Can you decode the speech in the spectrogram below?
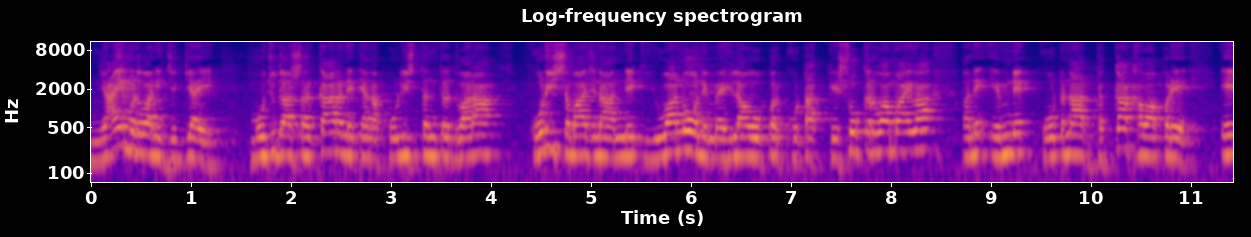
ન્યાય મળવાની જગ્યાએ મોજૂદા સરકાર અને ત્યાંના પોલીસ તંત્ર દ્વારા કોળી સમાજના અનેક યુવાનો અને મહિલાઓ ઉપર ખોટા કેસો કરવામાં આવ્યા અને એમને કોર્ટના ધક્કા ખાવા પડે એ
